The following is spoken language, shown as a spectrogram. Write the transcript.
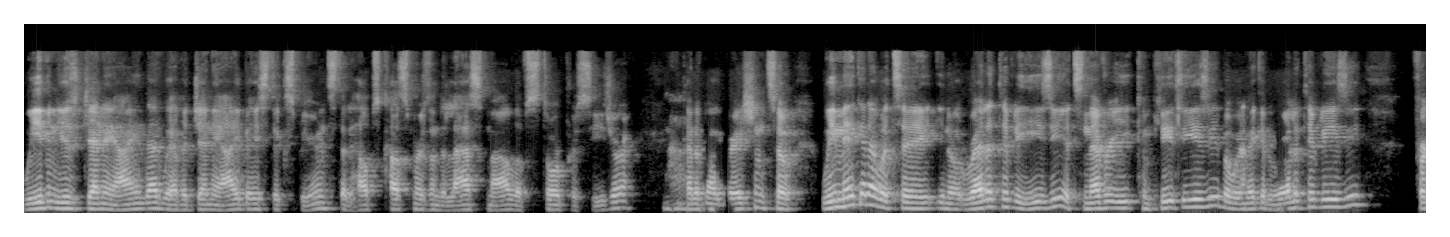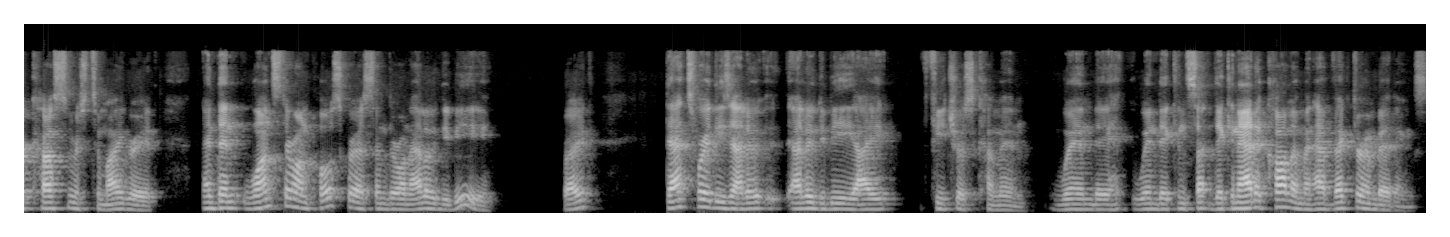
we even use Gen AI in that. We have a Gen AI based experience that helps customers on the last mile of store procedure uh-huh. kind of migration. So we make it, I would say, you know, relatively easy. It's never completely easy, but we make it relatively easy for customers to migrate. And then once they're on Postgres and they're on AlloyDB, right? That's where these AlloyDB AI features come in. When they when they can they can add a column and have vector embeddings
